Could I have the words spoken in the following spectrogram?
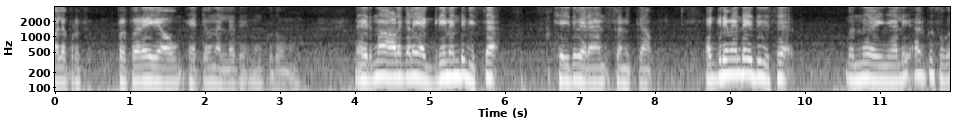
ഓല പ്രിഫർ ചെയ്യാവും ഏറ്റവും നല്ലത് നമുക്ക് തോന്നുന്നു. വരുന്ന ആളുകളെ അഗ്രിമെന്റ് വിസ ചെയ്ത് വരാൻ ശ്രമിക്കാം. അഗ്രിമെന്റ് ചെയ്ത് വിസ വന്നു കഴിഞ്ഞാൽ അവർക്ക് സുഖ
